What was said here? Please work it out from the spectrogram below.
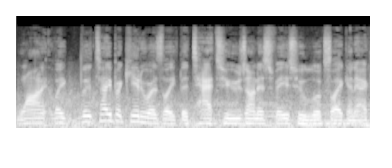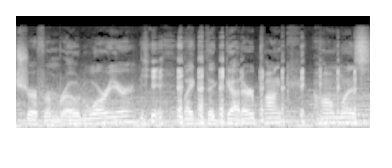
want like the type of kid who has like the tattoos on his face who looks like an extra from Road Warrior, like the gutter punk homeless.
